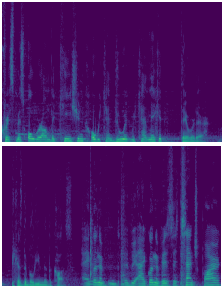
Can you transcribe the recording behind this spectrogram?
Christmas, oh, we're on vacation, oh, we can't do it, we can't make it. They were there because they believed in the cause. I'm gonna I'm gonna visit Central Park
